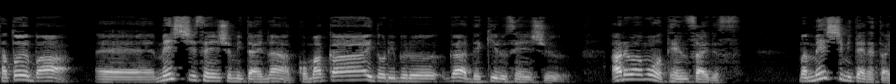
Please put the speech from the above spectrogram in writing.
例えば、えーメッシ選手みたいな細かいドリブルができる選手、あれはもう天才です。まあ、メッシみたいな人は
